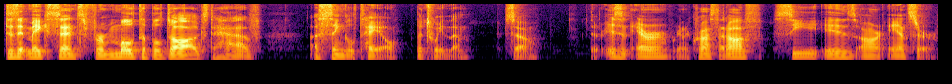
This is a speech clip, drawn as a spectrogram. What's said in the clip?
Does it make sense for multiple dogs to have a single tail between them? So, there is an error. We're going to cross that off. C is our answer.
